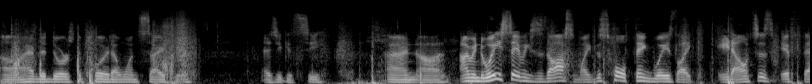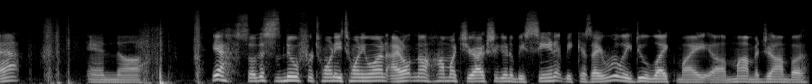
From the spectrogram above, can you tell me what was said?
Uh, I have the doors deployed on one side here as you can see. And uh, I mean, the weight savings is awesome. Like this whole thing weighs like eight ounces, if that. And uh, yeah, so this is new for 2021. I don't know how much you're actually going to be seeing it because I really do like my uh, Mama Jamba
